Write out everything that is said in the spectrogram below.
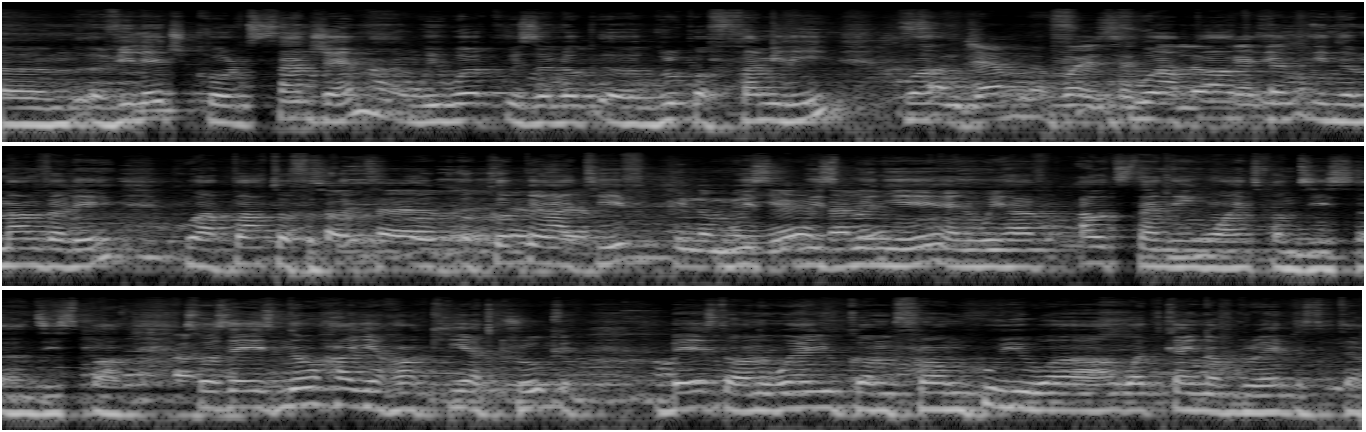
um, a village called Sainte-Gemme. We work with a, lo- a group of family who are, Sainte-Gemme, where is it who are part in, in the Marne Valley, who are part of a, So co- a- a- cooperative with, Meunier with? Meunier, and we have outstanding wines from this uh, this part. So there is no hierarchy at Krug based on where you come from, who you are, what kind of grape, etc.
